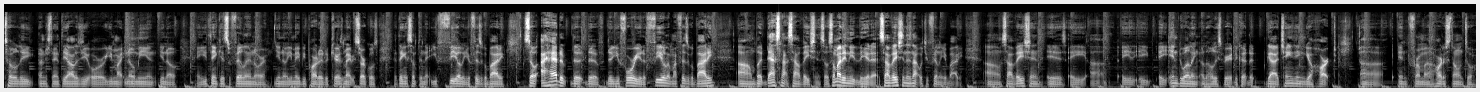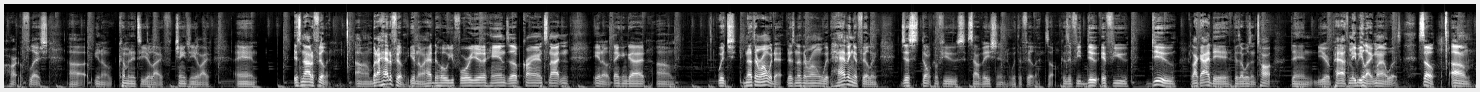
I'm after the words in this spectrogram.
totally understand theology, or you might know me, and you know, and you think it's a feeling, or you know, you may be part of the charismatic circles. I think it's something that you feel in your physical body. So I had the the the, the euphoria to feel in my physical body. Um, but that's not salvation. So somebody needed to hear that. Salvation is not what you feel in your body. Um, salvation is a, uh, a, a, a indwelling of the Holy Spirit, the, God changing your heart, uh, and from a heart of stone to a heart of flesh, uh, you know, coming into your life, changing your life, and it's not a feeling. Um, but I had a feeling, you know, I had the whole euphoria, hands up, crying, snotting, you know, thanking God. Um, which nothing wrong with that. There's nothing wrong with having a feeling. Just don't confuse salvation with a feeling. So, because if you do, if you do like I did, because I wasn't taught, then your path may be like mine was. So, um,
